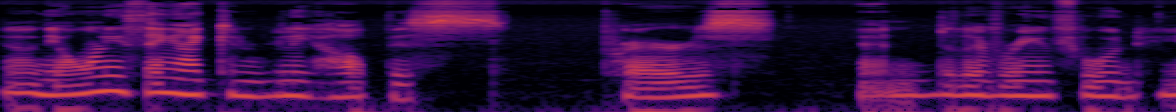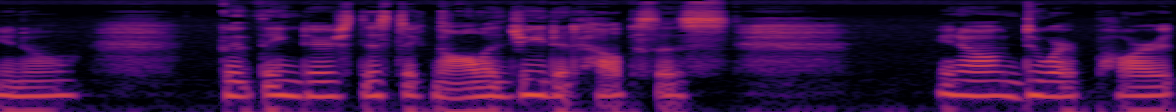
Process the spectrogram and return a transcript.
you know the only thing I can really help is prayers and delivering food, you know. Good thing there's this technology that helps us, you know, do our part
